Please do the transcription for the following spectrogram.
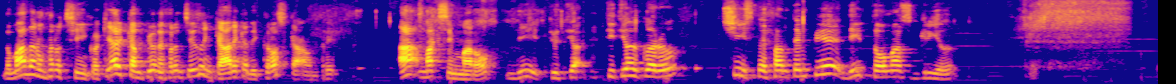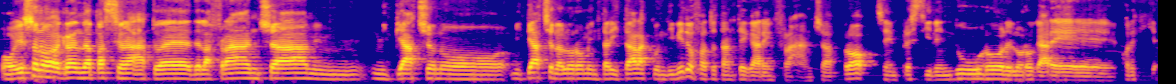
Domanda numero 5. Chi è il campione francese in carica di cross country? A. Maxime Marot di Titian Guarou. C. Stéphane Tempier di Thomas Grill. Oh, io sono grande appassionato eh, della Francia, mi, mi, piacciono, mi piace la loro mentalità, la condivido, ho fatto tante gare in Francia, però sempre stile enduro, le loro gare, quelle che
